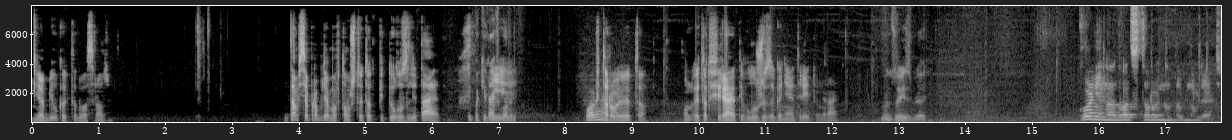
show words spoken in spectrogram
Я бил как-то два сразу. Там вся проблема в том, что этот петух взлетает. Ты покидай И- корни. Корни? Второй это. Он этот феряет и в лужи загоняет, рейд умирает. Ну, инзуиз, блядь. Корни на 22 надо обновлять.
